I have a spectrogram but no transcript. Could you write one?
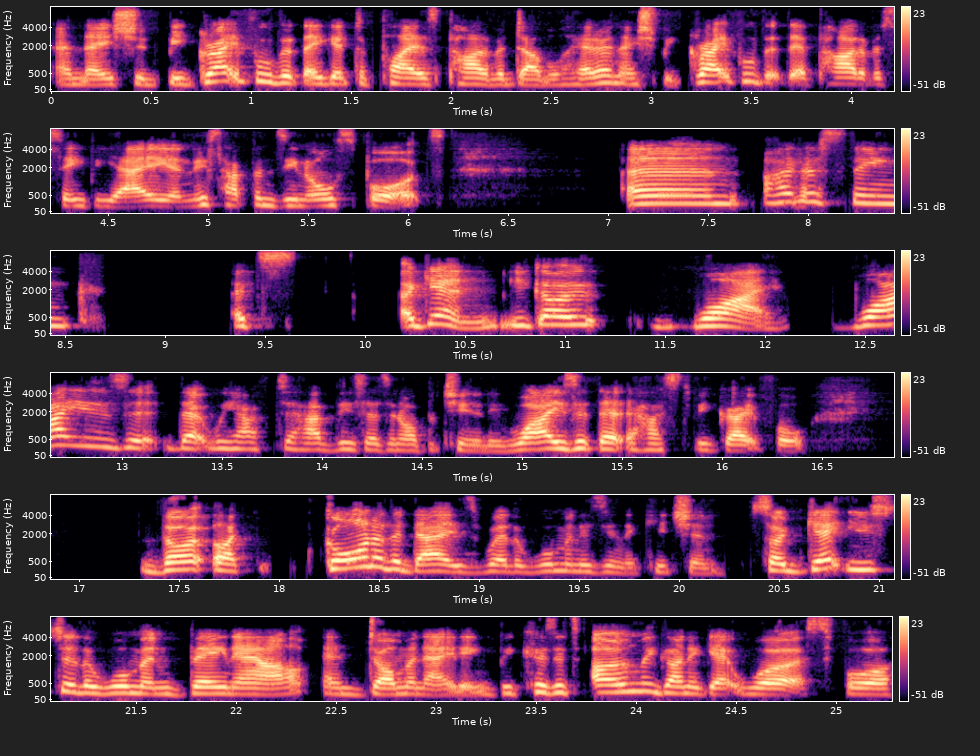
And they should be grateful that they get to play as part of a doubleheader. And they should be grateful that they're part of a CBA. And this happens in all sports. And I just think it's, again, you go, why? Why is it that we have to have this as an opportunity? Why is it that it has to be grateful? Though, like gone are the days where the woman is in the kitchen. So get used to the woman being out and dominating because it's only going to get worse for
